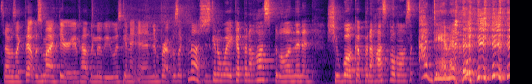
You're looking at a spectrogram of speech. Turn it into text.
So I was like, that was my theory of how the movie was going to end. And Brett was like, no, she's going to wake up in a hospital. And then it, she woke up in a hospital. And I was like, God damn it.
